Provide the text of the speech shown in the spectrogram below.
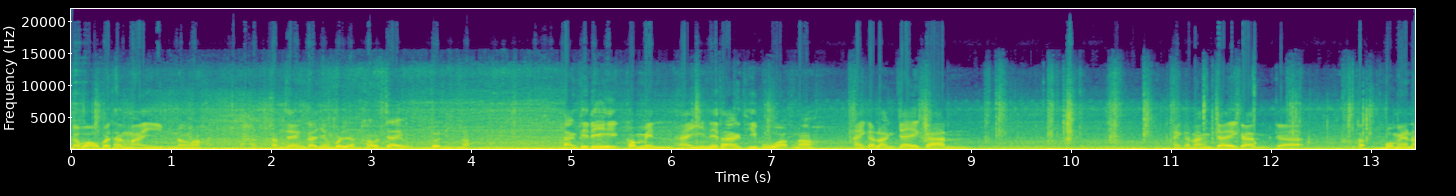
ก็บอกไปทางใหม่พี่น้องเนาะคำแย้งก็ยังบ่อยากเข้าใจตัวนี้เนาะทางที่ดีคอมเมนต์ให้ในทางที่บวกเนาะให้กำลังใจกันให้กำลังใจกันก็ก็บ่แม่น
